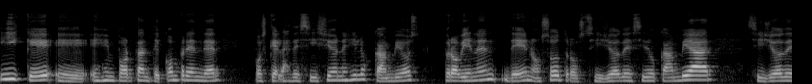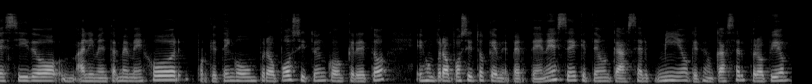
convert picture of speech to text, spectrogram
y que es importante comprender pues que las decisiones y los cambios provienen de nosotros. Si yo decido cambiar, si yo decido alimentarme mejor porque tengo un propósito en concreto, es un propósito que me pertenece, que tengo que hacer mío, que tengo que hacer propio,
